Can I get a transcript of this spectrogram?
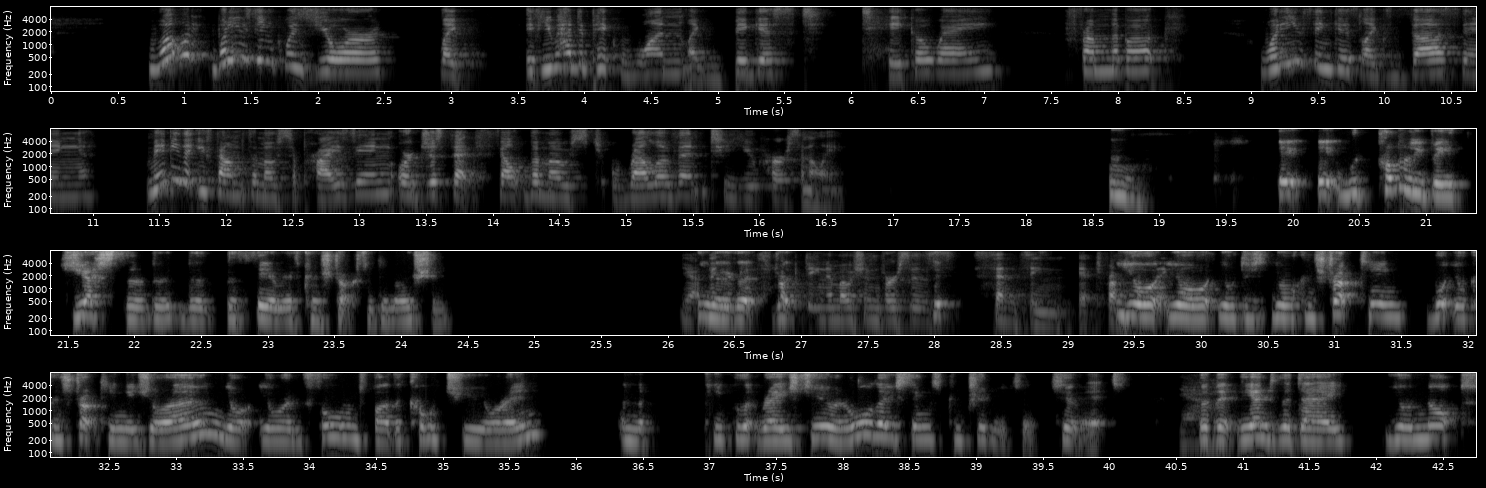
What would, what do you think was your, like, if you had to pick one like biggest takeaway from the book, what do you think is like the thing maybe that you found the most surprising or just that felt the most relevant to you personally? Mm. It, it would probably be just the, the, the, the theory of constructed emotion. Yeah, you know, that, constructing that, emotion versus that, sensing it from you're you're you're you're constructing what you're constructing is your own. You're you're informed by the culture you're in, and the people that raised you, and all those things contributed to it. Yeah. But at the end of the day, you're not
